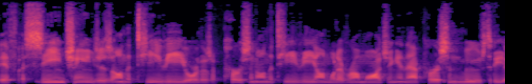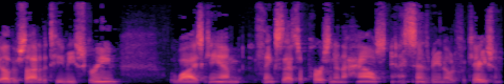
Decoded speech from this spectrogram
if a scene changes on the TV or there's a person on the TV on whatever I'm watching and that person moves to the other side of the TV screen, the Wyze Cam thinks that's a person in the house and it sends me a notification.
